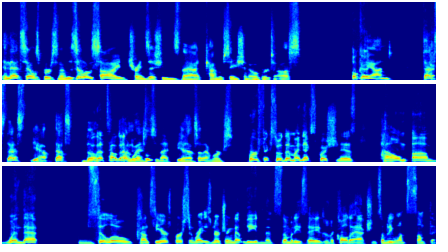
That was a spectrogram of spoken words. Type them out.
and that salesperson on the Zillow side transitions that conversation over to us. Okay. And that's that's yeah, that's the so that's how that fundamentals works. of that. Yeah, that's how that works. Perfect. So then my next question is how um, when that Zillow concierge person, right, is nurturing that lead and that somebody say there's a call to action, somebody wants something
